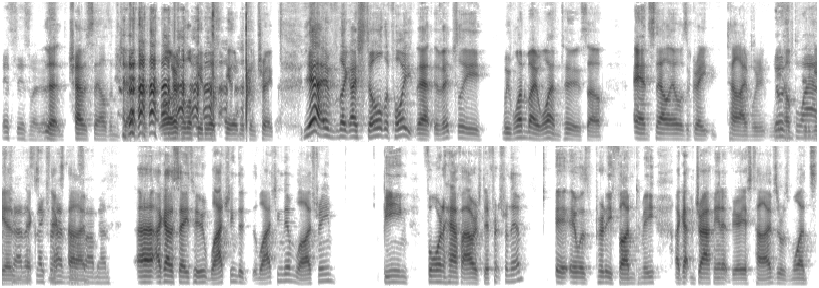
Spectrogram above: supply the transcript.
It's is what it is. the Travis Sales and Jackson. Lawyers are looking into this. Taylor did some tricks. Yeah, if, like I stole the point that eventually we won by one too. So and Snell, it was a great time. We, It we was a hope to do it blast, again Travis. next, Thanks for next having us on, man. Uh, I gotta say too, watching the watching them live stream, being four and a half hours difference from them, it, it was pretty fun to me. I got to drop in at various times. There was once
